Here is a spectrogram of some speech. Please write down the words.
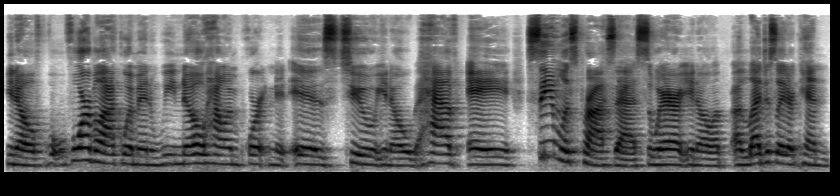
you know, for, for Black women, we know how important it is to, you know, have a seamless process where, you know, a, a legislator can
